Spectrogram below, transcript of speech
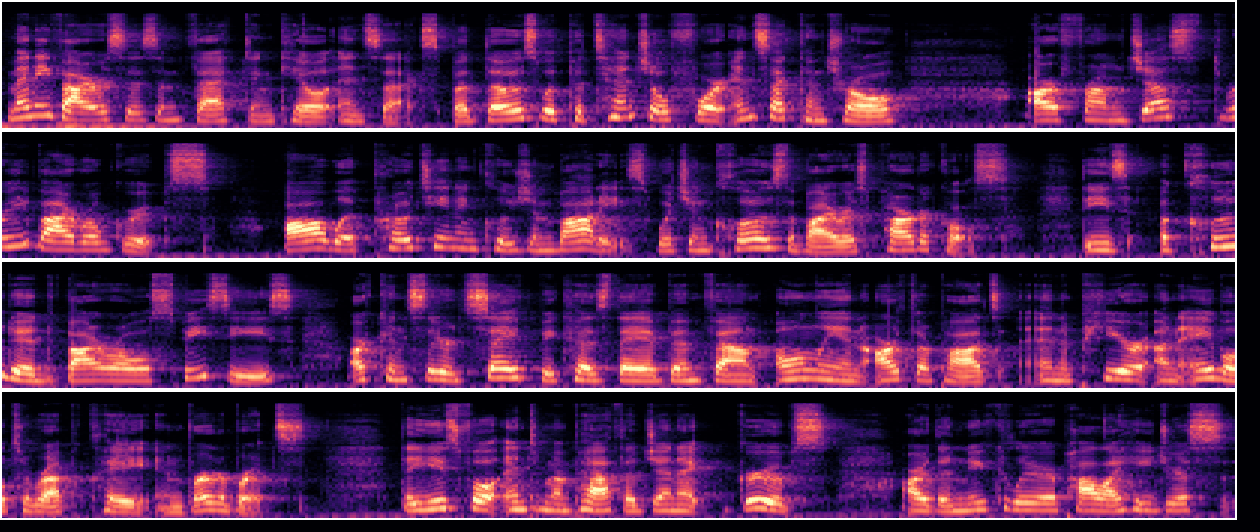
Many viruses infect and kill insects, but those with potential for insect control are from just three viral groups all with protein inclusion bodies, which enclose the virus particles. These occluded viral species are considered safe because they have been found only in arthropods and appear unable to replicate in vertebrates. The useful entomopathogenic groups are the nuclear polyhedrous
